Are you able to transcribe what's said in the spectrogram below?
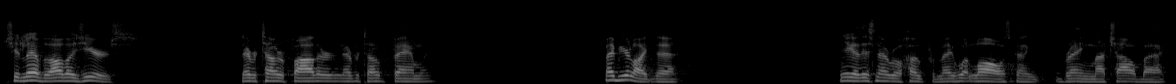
She lived all those years. Never told her father, never told her family. Maybe you're like that. And you go, there's no real hope for me. What law is going to bring my child back?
